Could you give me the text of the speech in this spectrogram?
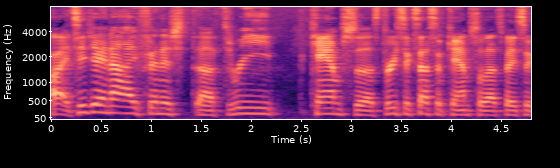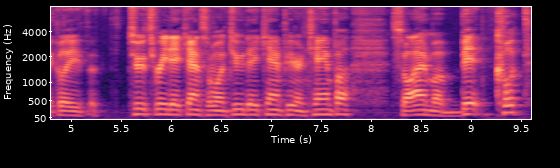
All right, CJ and I finished uh, three camps, uh, three successive camps. So that's basically two three day camps and one two day camp here in Tampa. So I'm a bit cooked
